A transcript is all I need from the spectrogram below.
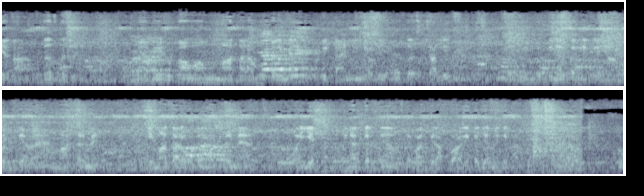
किया था दस बजे। मैं अभी रुका हुआ हूँ माँ तारा होटल में। अभी टाइमिंग हो रही है दस चालीस। तो अभी हम लोग डिनर करने के लिए यहाँ पर रुके हुए हैं माथर में। ये माँ तारा होटल माथर में है। तो आइए डिनर करते हैं, उसके बाद फिर आपको आगे का जर्नी दिखाते हैं। तो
